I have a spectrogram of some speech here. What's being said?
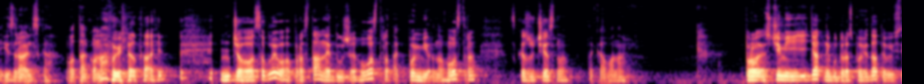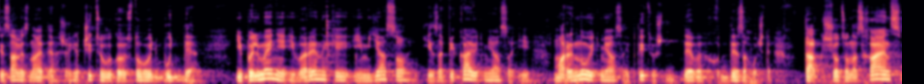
ізраїльська. Отак вона виглядає. Нічого особливого, проста, не дуже гостра, так помірно гостра, скажу чесно, така вона. Про з чим її їдять, не буду розповідати. Ви всі самі знаєте, що гірчицю використовують будь-де. І пельмені, і вареники, і м'ясо, і запікають м'ясо, і маринують м'ясо, і птицю, де ви де захочете. Так, що це у нас? Хайнс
